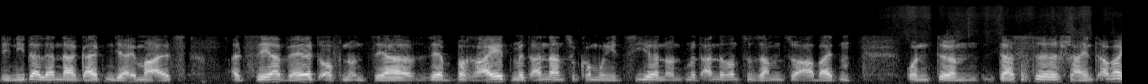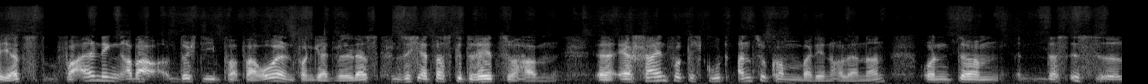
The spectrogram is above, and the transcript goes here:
Die Niederländer galten ja immer als als sehr weltoffen und sehr sehr bereit mit anderen zu kommunizieren und mit anderen zusammenzuarbeiten und ähm, das äh, scheint aber jetzt vor allen Dingen aber durch die Parolen von Gerd Wilders sich etwas gedreht zu haben. Äh, er scheint wirklich gut anzukommen bei den Holländern und ähm, das ist äh,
